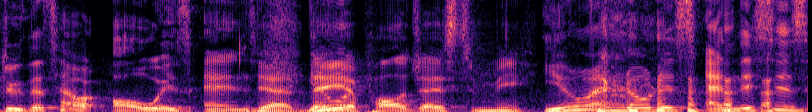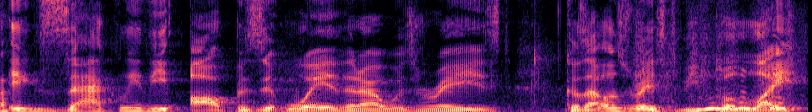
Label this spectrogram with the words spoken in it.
Dude, that's how it always ends. yeah, You they know apologized to me. You know what I noticed? And this is exactly the opposite way that I was raised. Because I was raised to be polite.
